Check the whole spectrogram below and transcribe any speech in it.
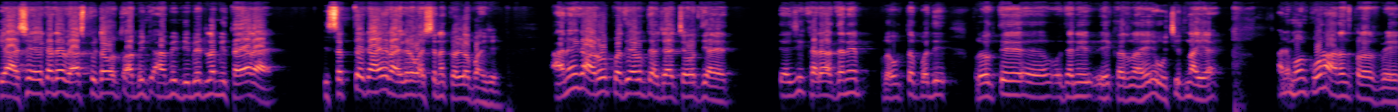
की अशा एखाद्या व्यासपीठावर आम्ही आम्ही डिबेटला मी तयार आहे. की सत्य काय आहे कळलं पाहिजे. अनेक आरोप प्रतिआरोप त्याच्या याच्यावरती आहेत. त्याची खऱ्या अर्थाने प्रवक्तपदी प्रवक्ते त्यांनी हे करणं हे उचित नाही आहे आणि म्हणून कोण आनंद परांजपे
